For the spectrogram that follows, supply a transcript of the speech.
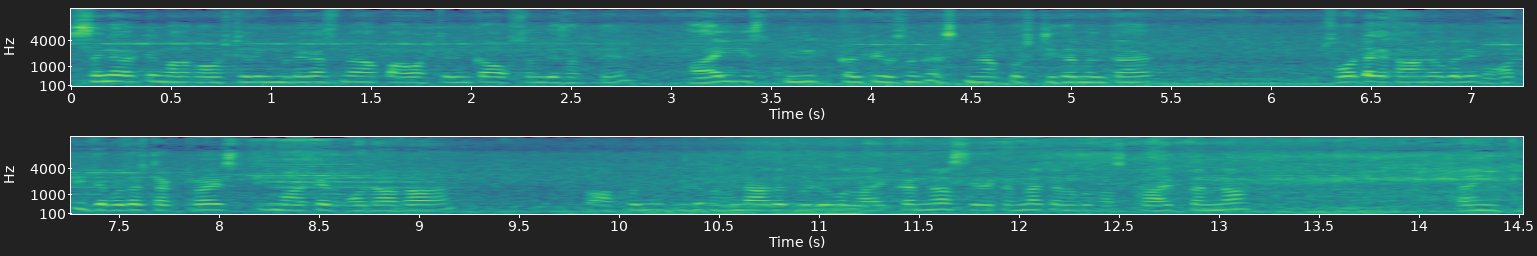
सिंगल एक्टिंग वाला पावर स्टेयरिंग मिलेगा, इसमें आप पावर स्टेयरिंग का ऑप्शन दे सकते हैं। हाई स्पीड कल्टिवेशन का इसमें आपको स्टिकर मिलता है। छोटे किसानों के लिए बहुत ही ज़बरदस्त ट्रैक्टर है, इसकी मार्केट बहुत ज़्यादा है। तो आपको ये वीडियो पसंद आए तो वीडियो को लाइक करना शेयर करना चैनल को सब्सक्राइब करना। थैंक यू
